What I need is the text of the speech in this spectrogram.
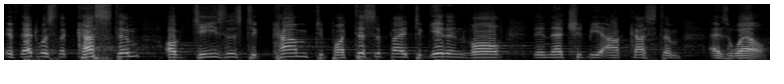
if that was the custom of Jesus to come, to participate, to get involved, then that should be our custom as well.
